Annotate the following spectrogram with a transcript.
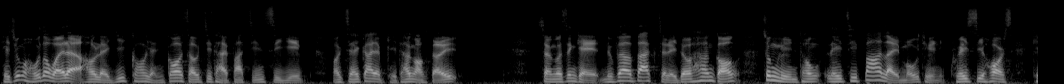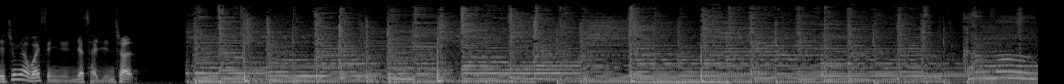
其中好多位咧後嚟以個人歌手姿態發展事業，或者加入其他樂隊。上個星期，Nouvelle Vague 就嚟到香港，仲聯同嚟自巴黎舞團 Crazy Horse 其中一位成員一齊演出。Come on,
